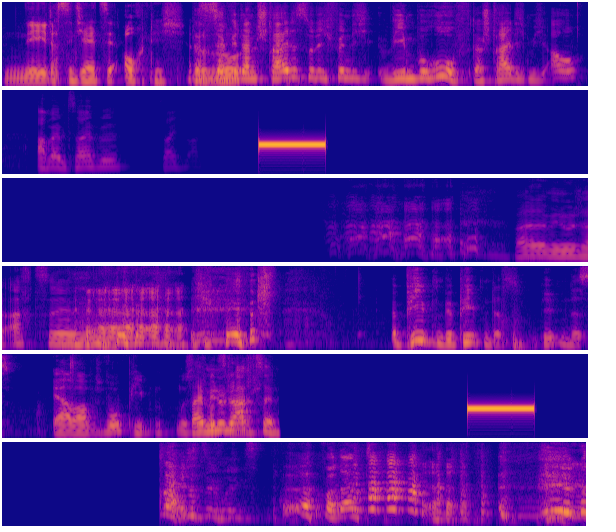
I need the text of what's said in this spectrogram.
nee, das sind ja jetzt auch nicht. Das also, ist ja wie, dann streitest du dich, finde ich, wie im Beruf. Da streite ich mich auch, aber im Zweifel, sag ich mal. Warte, Minute 18. piepen, wir piepen das. Pippen das. ja, aber wo piepen? Muss Bei Minute trotzdem- 18. Nein, das ist übrigens. Verdammt.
